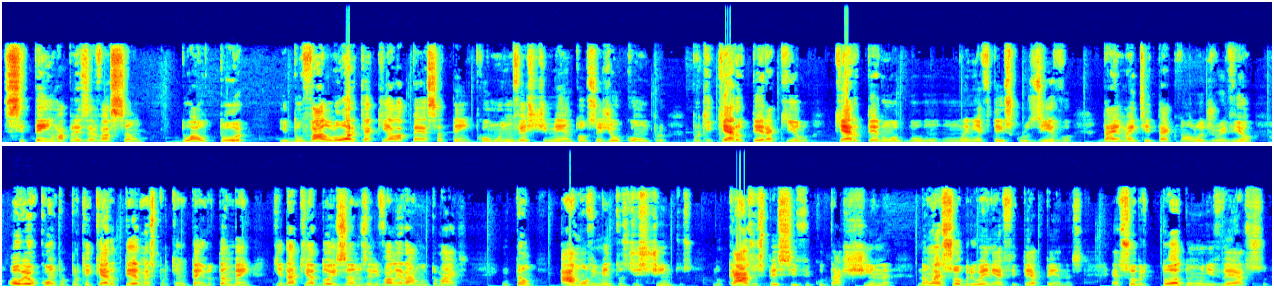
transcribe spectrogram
se tem uma preservação do autor e do valor que aquela peça tem como investimento, ou seja, eu compro porque quero ter aquilo, quero ter um, um, um, NFT exclusivo da MIT Technology Review, ou eu compro porque quero ter, mas porque entendo também que daqui a dois anos ele valerá muito mais. Então, há movimentos distintos. No caso específico da China, não é sobre o NFT apenas, é sobre todo um universo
